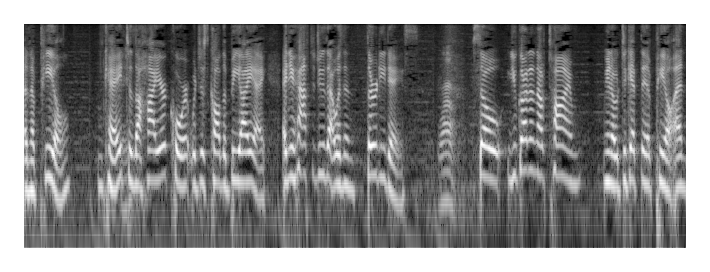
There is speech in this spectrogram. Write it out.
an appeal, okay, to the higher court, which is called the BIA. And you have to do that within 30 days. Wow. So you've got enough time, you know, to get the appeal. And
